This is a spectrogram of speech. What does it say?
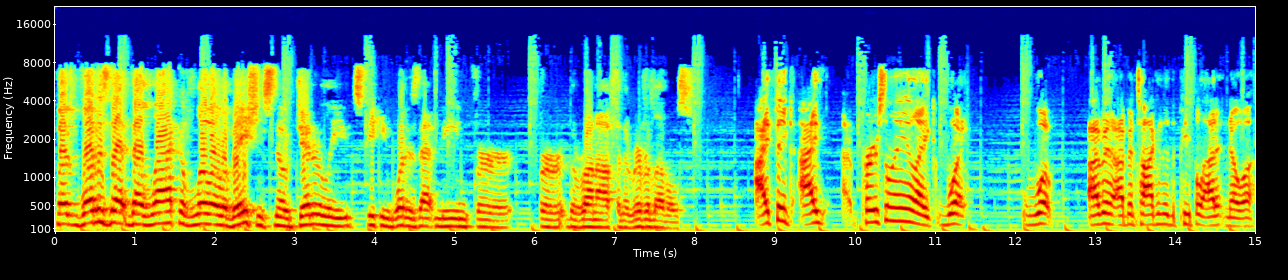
but what is that? That lack of low elevation snow, generally speaking, what does that mean for for the runoff and the river levels? I think I personally like what what I've been I've been talking to the people out at NOAA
